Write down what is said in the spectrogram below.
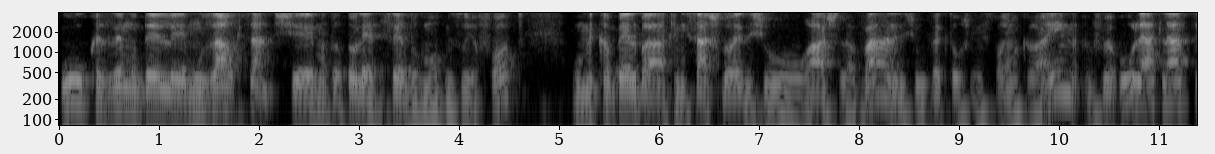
הוא כזה מודל אה, מוזר קצת, שמטרתו לייצר דוגמאות מזויפות, הוא מקבל בכניסה שלו איזשהו רעש לבן, איזשהו וקטור של מספרים אקראיים, והוא לאט לאט,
